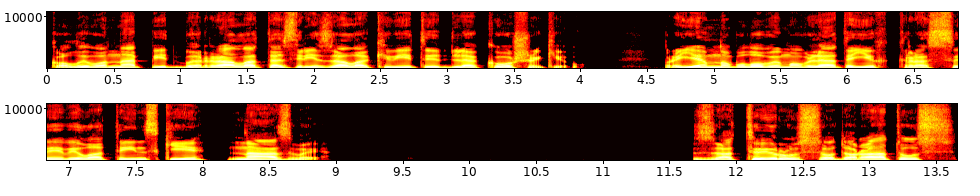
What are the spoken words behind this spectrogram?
коли вона підбирала та зрізала квіти для кошиків. Приємно було вимовляти їх красиві латинські назви. Затирус одоратус,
